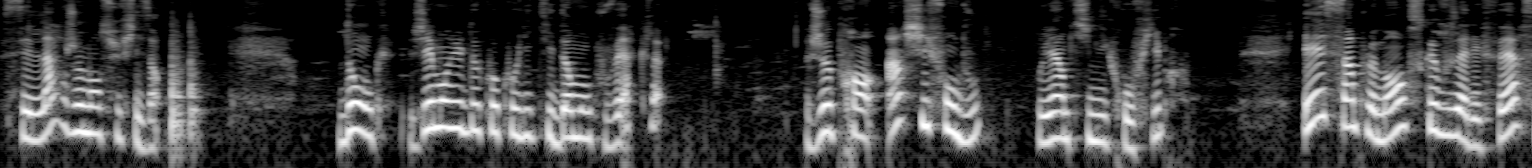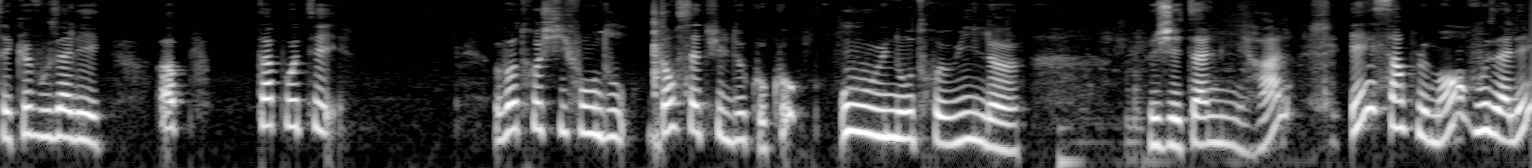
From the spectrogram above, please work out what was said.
c'est largement suffisant. Donc j'ai mon huile de coco liquide dans mon couvercle, je prends un chiffon doux, vous voyez un petit microfibre, et simplement ce que vous allez faire, c'est que vous allez, hop, tapoter votre chiffon doux dans cette huile de coco ou une autre huile euh, végétale minérale. Et simplement vous allez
